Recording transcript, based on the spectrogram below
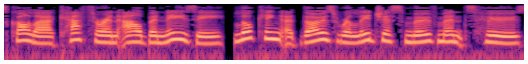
scholar Catherine Albanese, looking at those religious movements whose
